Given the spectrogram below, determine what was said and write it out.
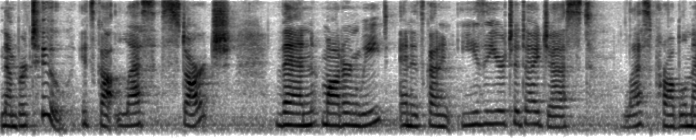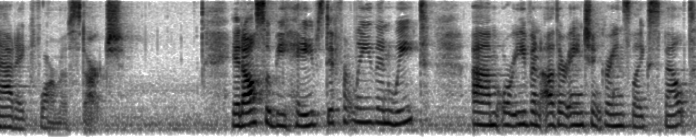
Number two, it's got less starch than modern wheat and it's got an easier to digest, less problematic form of starch. It also behaves differently than wheat um, or even other ancient grains like spelt.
